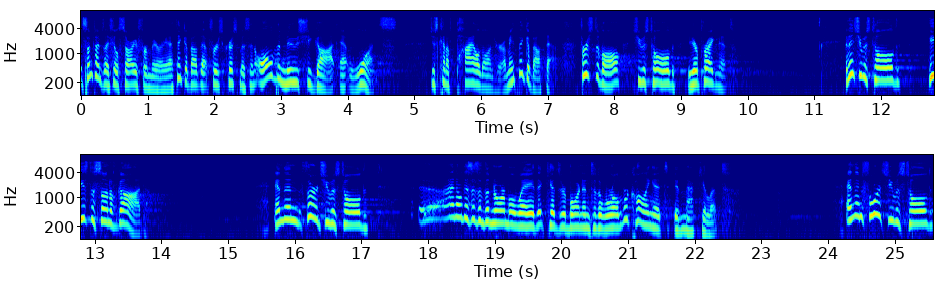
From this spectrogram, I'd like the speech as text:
sometimes I feel sorry for Mary. I think about that first Christmas and all the news she got at once just kind of piled on her. I mean, think about that. First of all, she was told, You're pregnant. And then she was told, He's the Son of God. And then, third, she was told, I know this isn't the normal way that kids are born into the world. We're calling it immaculate. And then, fourth, she was told,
